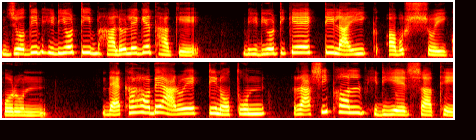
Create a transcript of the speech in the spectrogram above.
যদি ভিডিওটি ভালো লেগে থাকে, ভিডিওটিকে একটি লাইক অবশ্যই করুন। দেখা হবে আরও একটি নতুন রাশিফল ভিডিওর সাথে।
